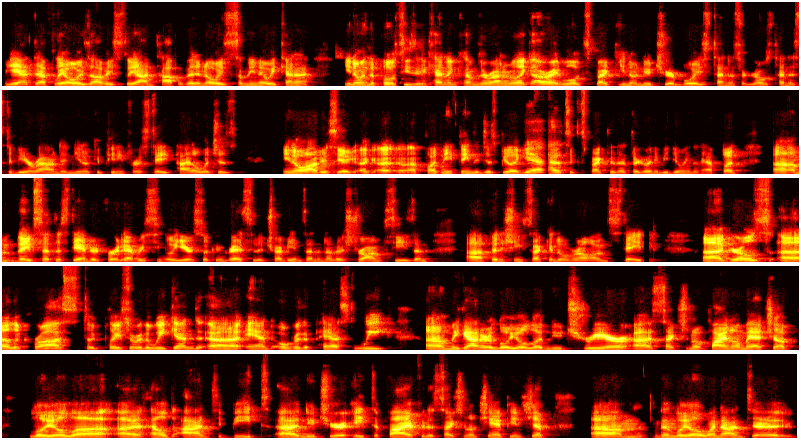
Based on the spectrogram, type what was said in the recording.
Yeah, definitely. Always obviously on top of it, and always something that we kind of you know, when the postseason kind of comes around, we're like, all right, we'll expect, you know, New Trier boys tennis or girls tennis to be around and, you know, competing for a state title, which is, you know, obviously a, a, a, funny thing to just be like, yeah, it's expected that they're going to be doing that. But um, they've set the standard for it every single year. So congrats to the Trevians on another strong season, uh, finishing second overall in state. Uh, girls uh, lacrosse took place over the weekend uh, and over the past week. Um, we got our Loyola New Trier uh, sectional final matchup. Loyola uh, held on to beat uh, New Trier eight to five for the sectional championship. Um, then Loyola went on to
